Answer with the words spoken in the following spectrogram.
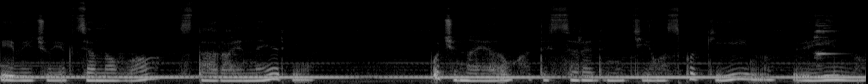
і відчуй, як ця нова, стара енергія починає рухатись всередині тіла спокійно, вільно,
